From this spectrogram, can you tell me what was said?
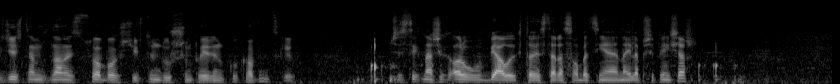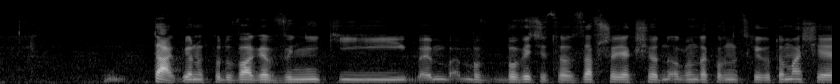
gdzieś tam znaleźć słabości w tym dłuższym pojedynku Kownackiego. Czy z tych naszych orłów białych to jest teraz obecnie najlepszy pięściarz? Tak, biorąc pod uwagę wyniki, bo, bo wiecie co, zawsze jak się ogląda Kownackiego, to ma się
